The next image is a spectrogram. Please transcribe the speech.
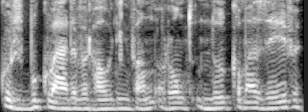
koersboekwaardeverhouding van rond 0,7.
